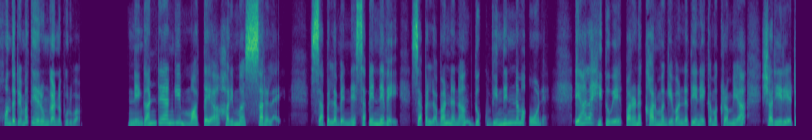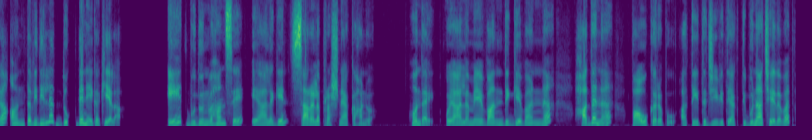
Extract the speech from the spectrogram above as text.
හොඳටම තේරුම් ගන්න පුරුවා. නිගණ්ඨයන්ගේ මතය හරිම සරලයි. සැප ලැබෙන්නේ සැපෙන් නෙවෙයි. සැප ලබන්න නම් දුක් විඳින්නම ඕනේ. එයාලා හිතුවේ පරණ කර්ම ගෙවන්න තියෙන එකම ක්‍රමය ශරීරයට අන්ත විදිල්ල දුක් දෙන එක කියලා. ඒත් බුදුන් වහන්සේ එයාලගෙන් සරල ප්‍රශ්නයක් අහනවා. හොඳයි ඔයාලා මේ වන්දි ගෙවන්න හදන පව් කරපු අතීත ජීවිතයක් තිබුණා ඡේදවත්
